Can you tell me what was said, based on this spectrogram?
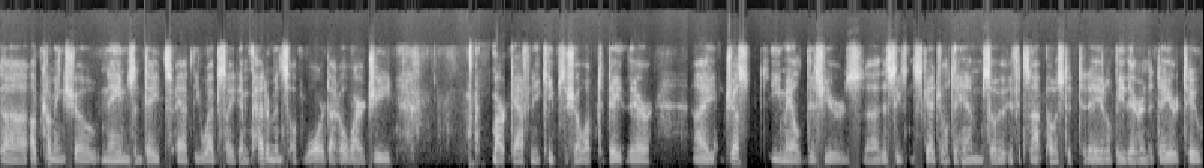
uh, upcoming show names and dates at the website impedimentsofwar.org. Mark Gaffney keeps the show up to date there. I just emailed this year's uh, this season's schedule to him, so if it's not posted today, it'll be there in a day or two.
